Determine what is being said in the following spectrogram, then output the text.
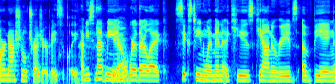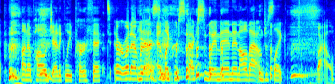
our national treasure, basically. Have you seen that meme know? where they're like 16 women accuse Keanu Reeves of being unapologetically perfect or whatever Yes. and like respects women and all that? I'm just like, wow.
